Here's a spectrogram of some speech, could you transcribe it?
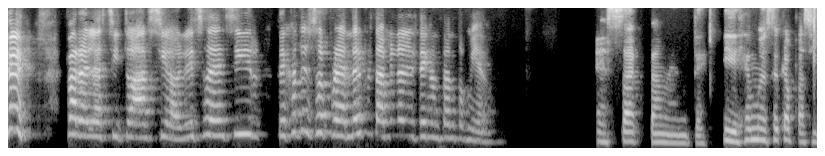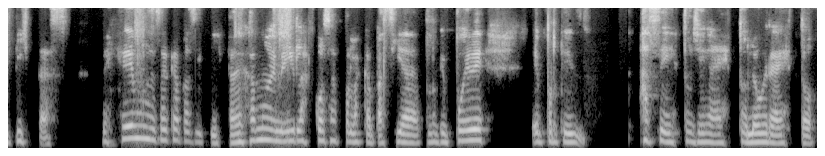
para la situación. Eso es decir, déjate sorprender, pero también no le tengan tanto miedo. Exactamente. Y dejemos de ser capacitistas. Dejemos de ser capacitistas, dejamos de medir las cosas por las capacidades, por lo que puede, eh, porque hace esto, llega a esto, logra esto.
